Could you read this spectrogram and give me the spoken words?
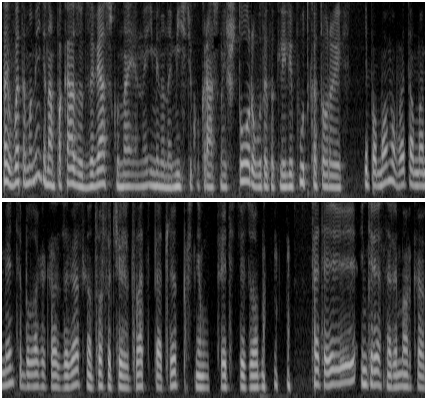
В этом моменте нам показывают завязку на, на именно на мистику красной шторы, вот этот лилипут, который и, по-моему, в этом моменте была как раз завязка на то, что через 25 лет поснимут третий сезон. Кстати, интересная ремарка,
